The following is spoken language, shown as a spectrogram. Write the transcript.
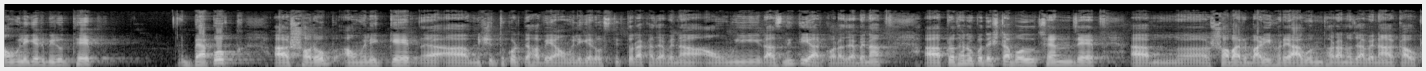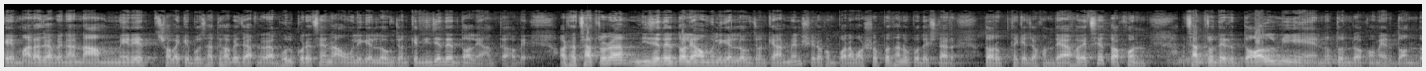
আওয়ামী লীগের বিরুদ্ধে ব্যাপক সরব আওয়ামী লীগকে নিষিদ্ধ করতে হবে, আওয়ামী লীগের অস্তিত্ব রাখা যাবে না, আওয়ামী রাজনীতি আর করা যাবে না। প্রধান উপদেষ্টা বলছেন যে সবার বাড়ি ঘরে আগুন ধরানো যাবে না, কাউকে মারা যাবে না, নাম মেরে সবাইকে বোঝাতে হবে যে আপনারা ভুল করেছেন, আওয়ামী লীগের লোকজনকে নিজেদের দলে আনতে হবে। অর্থাৎ ছাত্ররা নিজেদের দলে আওয়ামী লীগের লোকজনকে আনবেন, সেরকম পরামর্শ প্রধান উপদেষ্টার তরফ থেকে যখন দেয়া হয়েছে, তখন ছাত্রদের দল নিয়ে নতুন রকমের দ্বন্দ্ব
